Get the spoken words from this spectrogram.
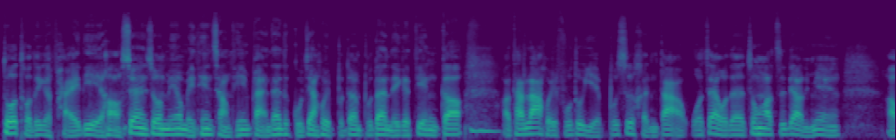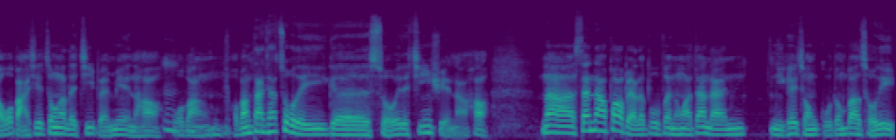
多头的一个排列哈。虽然说没有每天涨停板，但是股价会不断不断的一个垫高，啊，它拉回幅度也不是很大。我在我的重要资料里面啊，我把一些重要的基本面哈，我帮我帮大家做了一个所谓的精选了哈。那三大报表的部分的话，当然。你可以从股东报酬率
